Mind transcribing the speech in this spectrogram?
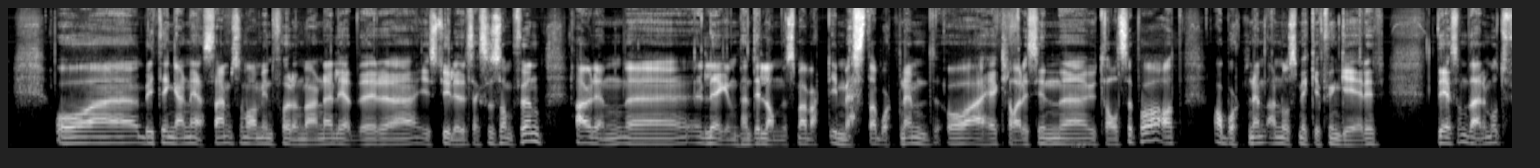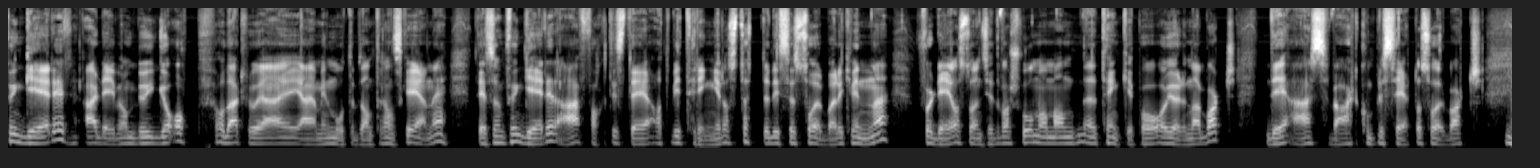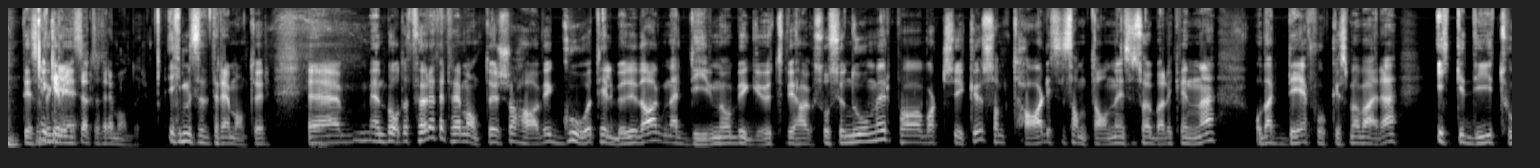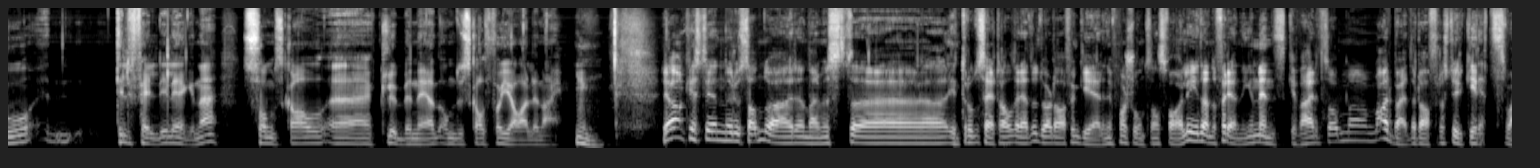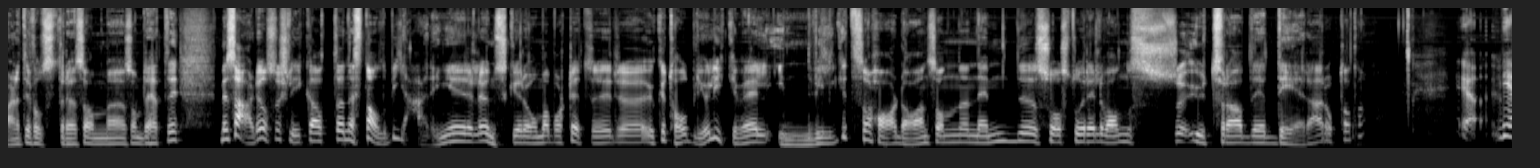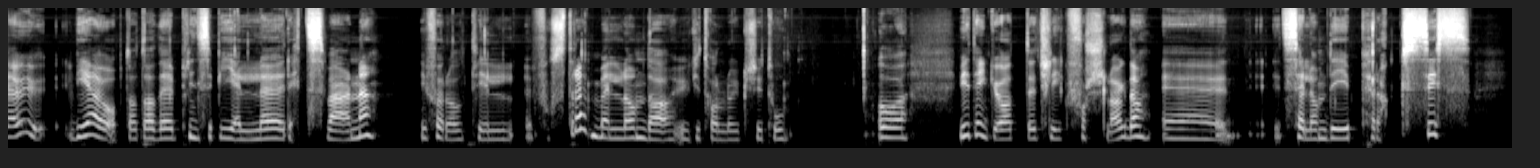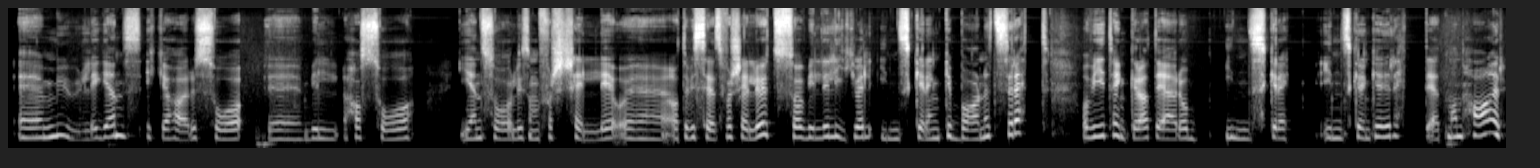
Og eh, Britt Inger Nesheim, som var min forhåndværende leder i styreleder i Sex og Samfunn, er jo den legen i landet som har vært i mest abortnemnd, og er helt klar i sin uttalelse på at abortnemnd er noe som ikke fungerer. Det som derimot fungerer, er det vi må bygge opp. Og der tror jeg jeg og min motdebattant er ganske enig. Det som fungerer, er faktisk det at vi trenger å støtte disse sårbare kvinnene. For det å stå i en situasjon hvor man eh, tenker på å gjøre en abort, det er svært komplisert og sårbart. Mm. Ikke minst etter tre måneder. Ikke minst etter tre måneder. Eh, men både før og etter tre måneder så har vi gode tilbud i dag, men det er de vi må bygge ut. Vi har sosionomer på vårt sykehus som tar disse samtalene med disse sårbare kvinnene, og det er det fokuset må være. Ikke de to tilfeldige legene som skal eh, klubbe ned om du skal få ja eller nei. Mm. Ja, Kristin Russand, du er nærmest eh, introdusert allerede. Du er da fungerende informasjonsansvarlig i denne foreningen Menneskeverd, som eh, arbeider da for å styrke rettsvernet til fosteret, som, eh, som, det heter. Men så er det jo også slik at nesten alle begjæringer eller ønsker om abort etter uke tolv blir jo likevel innvilget. Så har da en sånn nemnd så stor relevans ut fra det dere er opptatt av? Ja, vi er, jo, vi er jo opptatt av det prinsipielle rettsvernet i forhold til fosteret mellom da uke 12 og uke 22. Og vi tenker jo at et slikt forslag, da, eh, selv om det i praksis eh, muligens ikke har så eh, vil ha så i en så liksom forskjellig At det vil se så forskjellig ut, så vil det likevel innskrenke barnets rett. Og vi tenker at det er å innskrenke innskrenke rettighet man har.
